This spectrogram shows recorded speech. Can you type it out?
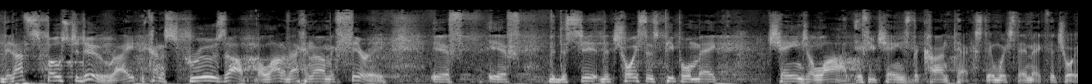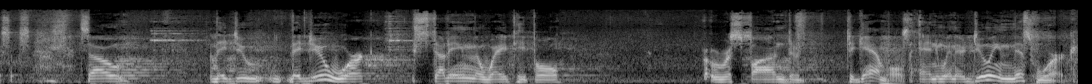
they're not supposed to do, right? It kind of screws up a lot of economic theory if if the deci- the choices people make change a lot if you change the context in which they make the choices. So they do they do work studying the way people respond to, to gambles, and when they're doing this work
